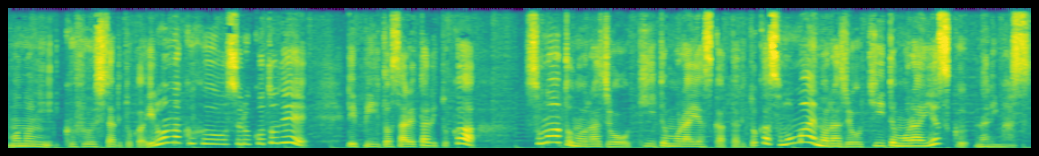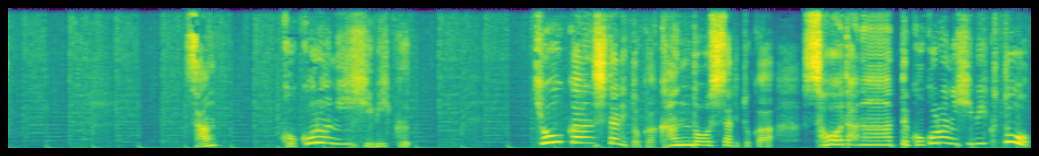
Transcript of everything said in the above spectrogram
ものに工夫したりとかいろんな工夫をすることでリピートされたりとかその後のラジオを聞いてもらいやすかったりとかその前のラジオを聞いてもらいやすくなります。3心に響く。共感したりとか感動したりとかそうだなーって心に響くと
